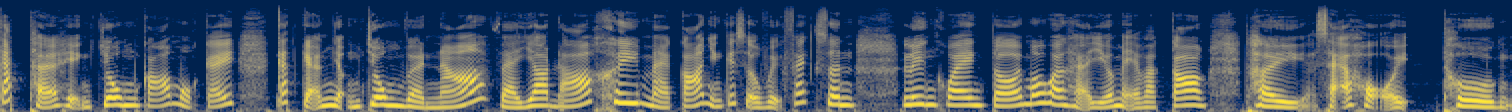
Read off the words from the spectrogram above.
cách thể hiện chung, có một cái cách cảm nhận chung về nó. Và do đó, khi mà có những cái sự việc phát sinh liên quan tới mối quan hệ giữa mẹ và con, thì xã hội thường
